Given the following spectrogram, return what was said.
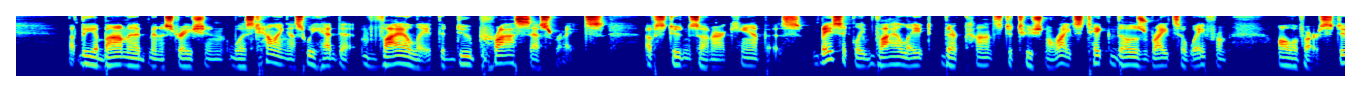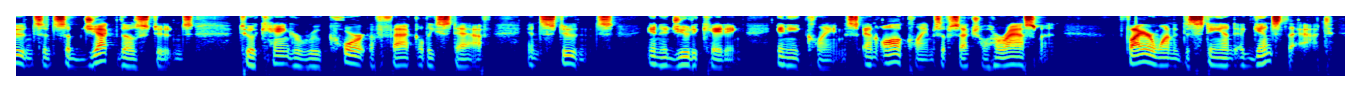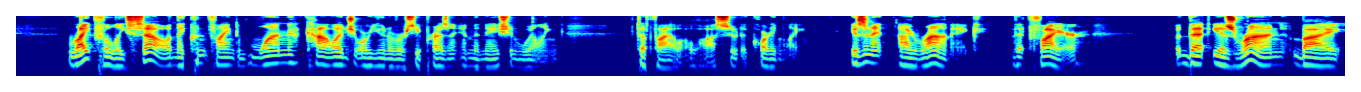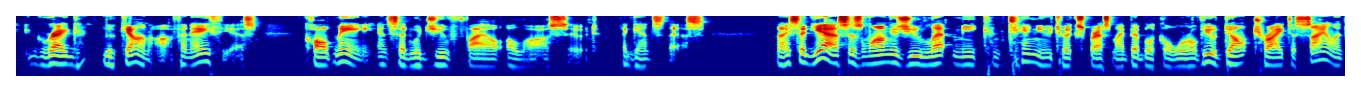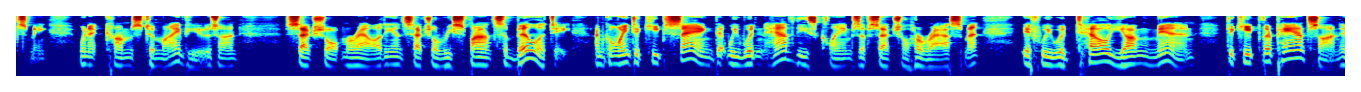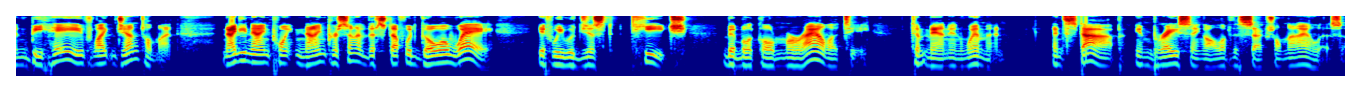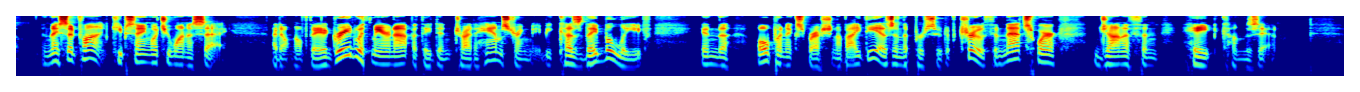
the Obama administration was telling us we had to violate the due process rights of students on our campus, basically violate their constitutional rights, take those rights away from all of our students, and subject those students to a kangaroo court of faculty, staff, and students in adjudicating any claims and all claims of sexual harassment. Fire wanted to stand against that, rightfully so, and they couldn't find one college or university president in the nation willing to file a lawsuit accordingly. Isn't it ironic that Fire that is run by Greg Lukianoff, an atheist, called me and said, Would you file a lawsuit against this? And I said, Yes, as long as you let me continue to express my biblical worldview. Don't try to silence me when it comes to my views on sexual morality and sexual responsibility. I'm going to keep saying that we wouldn't have these claims of sexual harassment if we would tell young men to keep their pants on and behave like gentlemen. 99.9% of this stuff would go away if we would just teach biblical morality to men and women and stop embracing all of the sexual nihilism. And they said, fine, keep saying what you want to say. I don't know if they agreed with me or not, but they didn't try to hamstring me because they believe in the open expression of ideas in the pursuit of truth. And that's where Jonathan Haidt comes in.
